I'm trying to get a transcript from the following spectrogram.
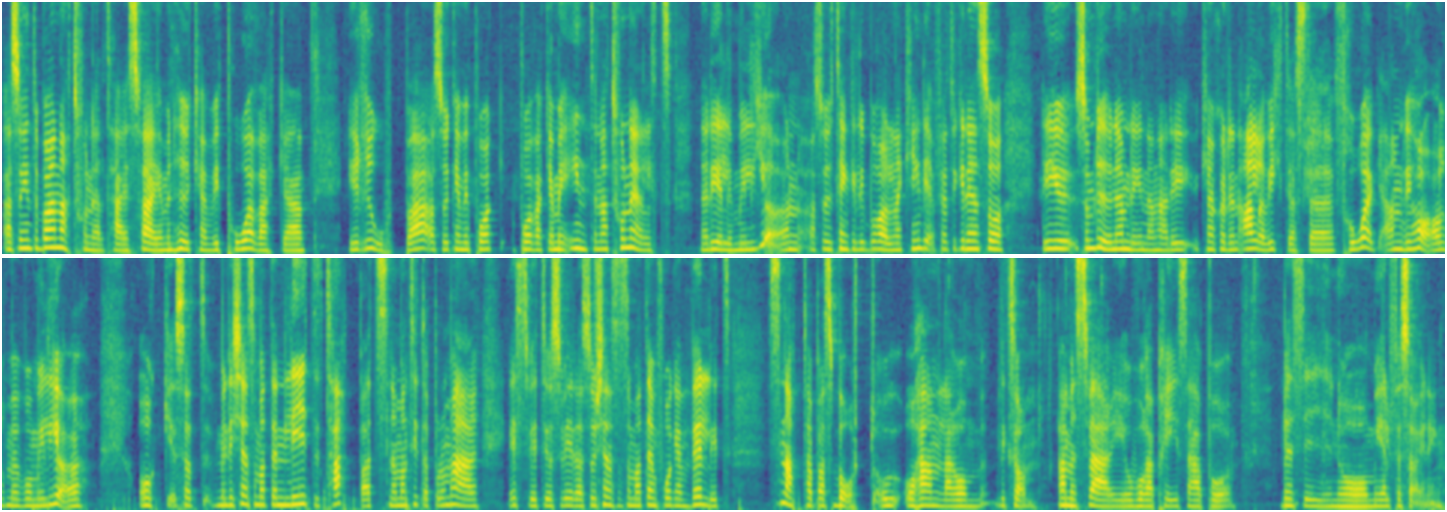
alltså inte bara nationellt här i Sverige, men hur kan vi påverka Europa? Alltså hur kan vi på- påverka mer internationellt när det gäller miljön? Alltså hur tänker Liberalerna kring det? För jag tycker det är en så, det är ju som du nämnde innan här, det är kanske den allra viktigaste frågan vi har med vår miljö. Och så att, men det känns som att den lite tappats när man tittar på de här SVT och så vidare så känns det som att den frågan väldigt snabbt tappas bort och, och handlar om liksom, ja, Sverige och våra priser här på bensin och om elförsörjning.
